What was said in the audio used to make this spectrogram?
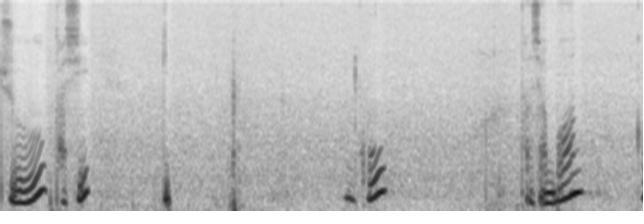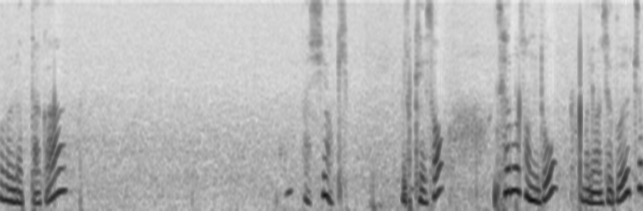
쭉 다시 깁. 그리고 다시 한번 끌어올렸다가 다시 여기 이렇게 해서 세로선도 한번 연습을 쭉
